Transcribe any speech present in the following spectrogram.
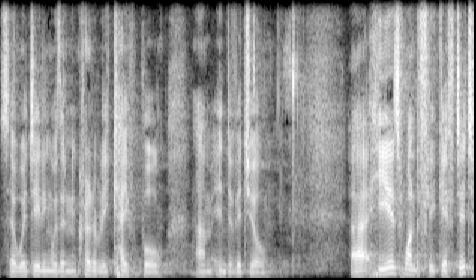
So we're dealing with an incredibly capable um, individual. Uh, he is wonderfully gifted.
